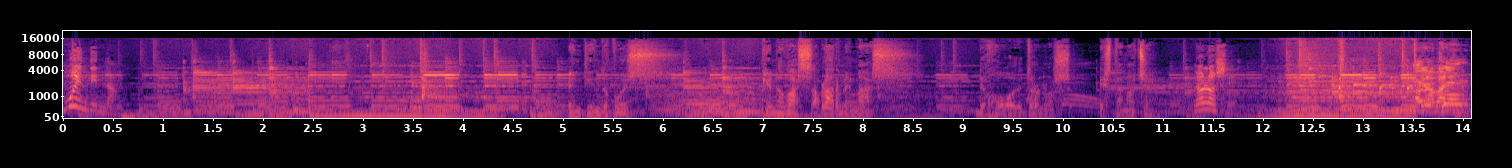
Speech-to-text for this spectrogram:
muy indigna. Entiendo, pues, que no vas a hablarme más de Juego de Tronos esta noche. No lo sé. Venga, vale.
